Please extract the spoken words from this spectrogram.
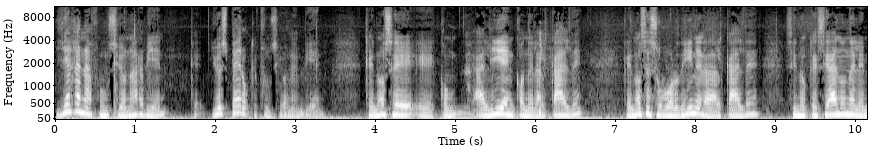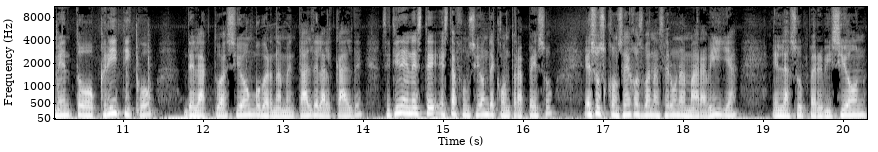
llegan a funcionar bien, que yo espero que funcionen bien, que no se eh, alíen con el alcalde, que no se subordinen al alcalde, sino que sean un elemento crítico de la actuación gubernamental del alcalde. Si tienen este, esta función de contrapeso, esos consejos van a ser una maravilla en la supervisión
